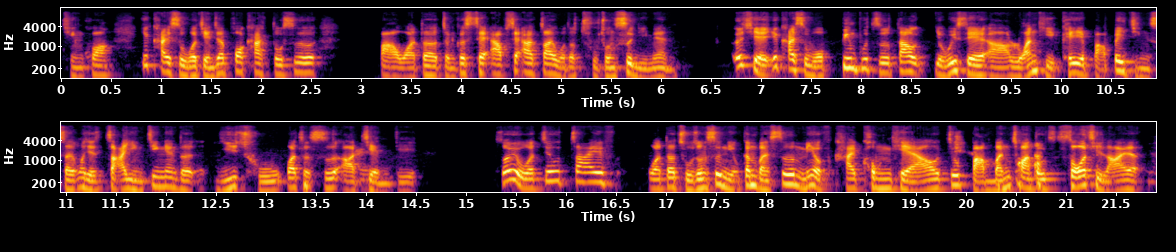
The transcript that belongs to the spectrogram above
情况一开始我剪接 Podcast 都是把我的整个 set up set up 在我的储存室里面，而且一开始我并不知道有一些啊软体可以把背景声或者杂音尽量的移除或者是啊减低，所以我就在我的储存室里根本是没有开空调，就把门窗都锁起来了，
